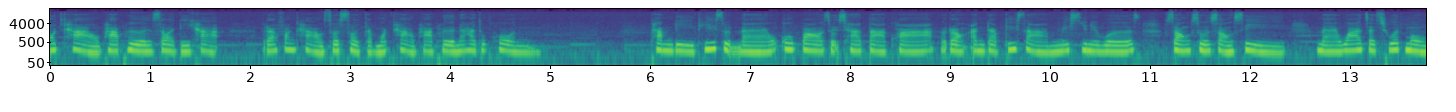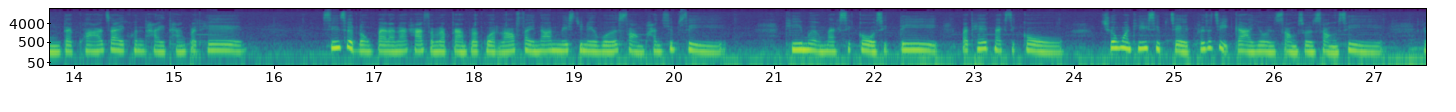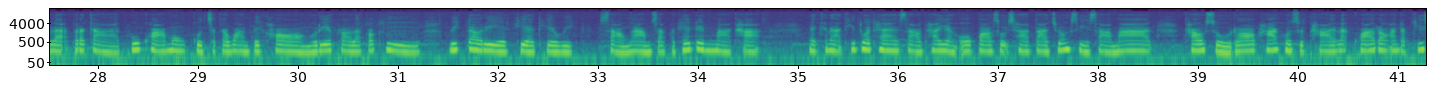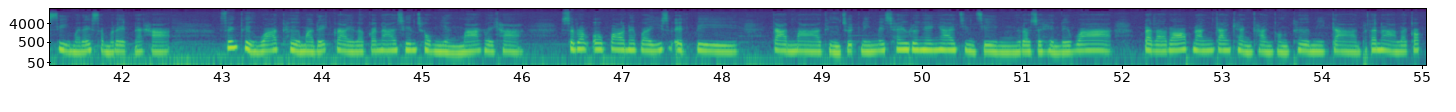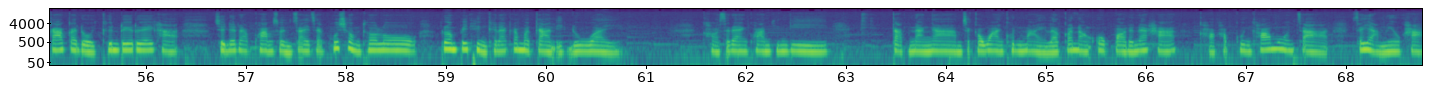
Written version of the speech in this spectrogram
มดข่าวพาเพลิน สวัสดีค่ะ รับฟังข่าวสดๆ กับมดข่าวพาเพลินนะคะทุกคน ทำดีที่สุดแล้ว โอปอลสุชาตาคว้ารองอันดับที่ 3 Miss Universe 2024 แม้ว่าจะชวดมง แต่คว้าใจคนไทยทั้งประเทศ สิ้นสุดลงไปแล้วนะคะสำหรับการประกวดรอบไฟนอล Miss Universe 2014 ที่เมืองเม็กซิโกซิตี้ ประเทศเม็กซิโก ช่วงวันที่ 17 พฤศจิกายน 2024 และประกาศผู้คว้ามงกุฎจักรวาลไปครองเรียบร้อยแล้วก็คือ วิกตอเรียเคียเทวิก สาวงามจากประเทศเดนมาร์กค่ะในขณะที่ตัวแทนสาวไทยอย่างโอปอลสุชาตาช่วงสีสามารถ เข้าสู่รอบ 5 คนสุดท้ายและคว้ารองอันดับที่ 4 มาได้สำเร็จนะคะ ซึ่งถือว่าเธอมาได้ไกลแล้วก็น่าชื่นชมอย่างมากเลยค่ะสำหรับโอปอลในวัย 21 ปี การมาถึงจุดนี้ไม่ใช่เรื่องง่าย ๆ จริง ๆ เราจะเห็นได้ว่าแต่ละรอบนั้นการแข่งขันของเธอมีการพัฒนาและก็ก้าวกระโดดขึ้นเรื่อย ๆ ค่ะ จนได้รับความสนใจจากผู้ชมทั่วโลก รวมไปถึงคณะกรรมการอีกด้วย ขอแสดงความยินดีกับนางงามจักรวาลคนใหม่แล้วก็น้องโอปอลด้วยนะคะ ขอขอบคุณข้อมูลจากสยามนิวค่ะ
